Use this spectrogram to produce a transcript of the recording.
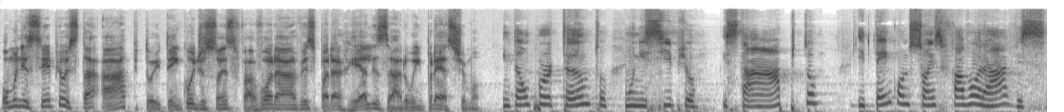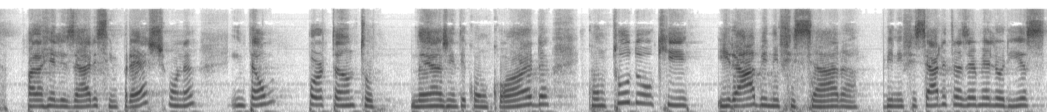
o município está apto e tem condições favoráveis para realizar o empréstimo. Então, portanto, o município está apto e tem condições favoráveis para realizar esse empréstimo, né? Então, portanto, né? A gente concorda com tudo o que irá beneficiar, beneficiar e trazer melhorias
